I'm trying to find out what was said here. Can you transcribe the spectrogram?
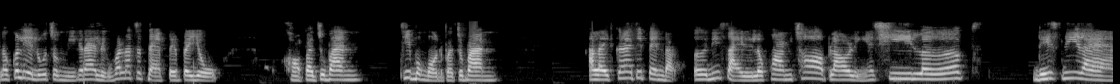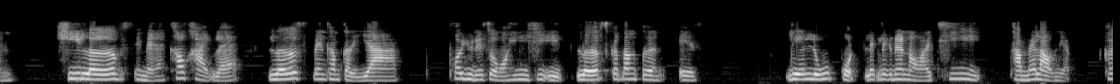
เราก็เรียนรู้ตรงนี้ก็ได้หรือว่าเราจะแต่งเป็นประโยคของปัจจุบันที่บ่งบอกในปัจจุบัน อะไรก็ได้ที่เป็นแบบเออนิสัยหรือความชอบเราอะไรเงี้ย she loves Disneyland she loves เห็นไหมเข้าข่ายแล้ว loves เป็นคำกริยา พออยู่ในส่วนของ he she it loves ก็ต้องเตือน s เรียนรู้กฎเล็กๆน้อยๆที่ทำให้เราเนี่ย ค่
